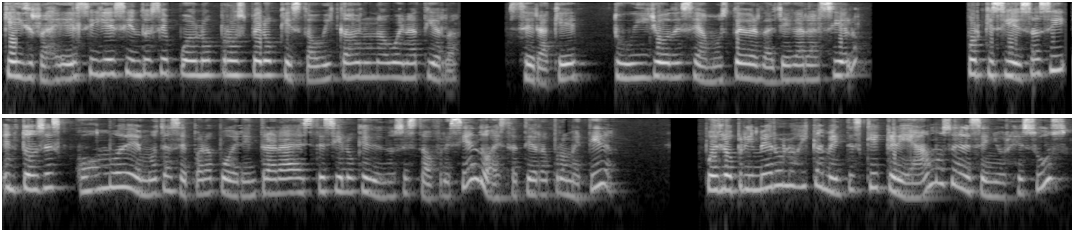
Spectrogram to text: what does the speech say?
que Israel sigue siendo ese pueblo próspero que está ubicado en una buena tierra, ¿será que tú y yo deseamos de verdad llegar al cielo? Porque si es así, entonces, ¿cómo debemos de hacer para poder entrar a este cielo que Dios nos está ofreciendo, a esta tierra prometida? Pues lo primero, lógicamente, es que creamos en el Señor Jesús,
